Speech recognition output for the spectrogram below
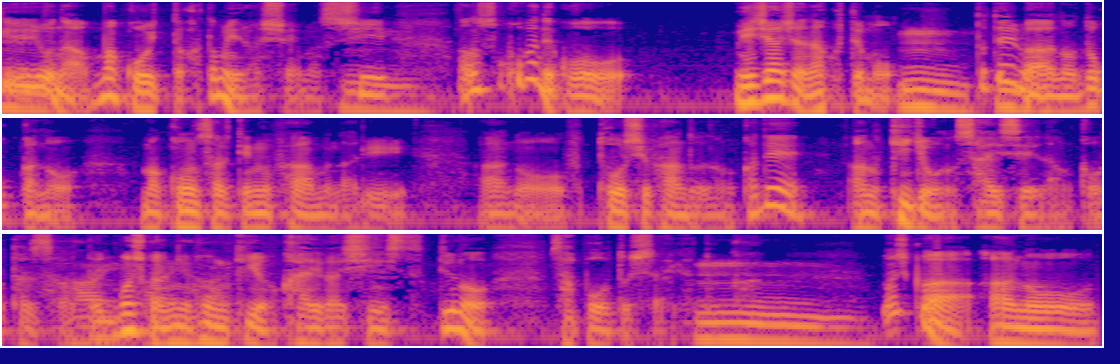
ていうような、まあこういった方もいらっしゃいますし、あのそこまでこう、メジャーじゃなくても、うん。例えばあのどっかの、まあ、コンサルティングファームなり、あの投資ファンドなんかで、あの企業の再生なんかを携わったり、はいもしくは日本企業の海外進出っていうのをサポートしたりだとうか、ん。もしくはあの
